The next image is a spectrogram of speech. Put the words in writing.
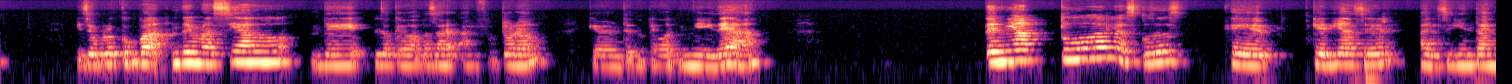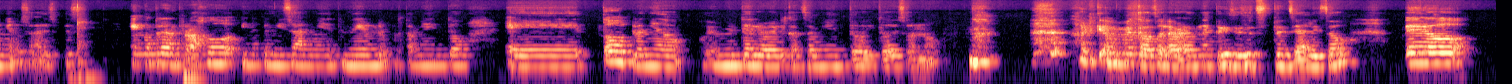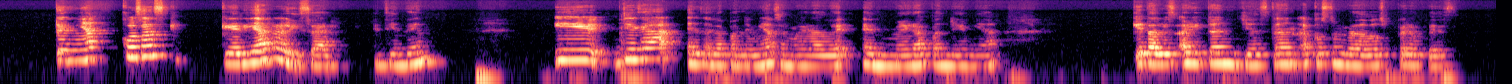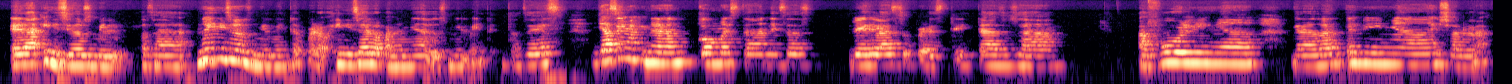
y se preocupa demasiado de lo que va a pasar al futuro, que obviamente no tengo ni idea, tenía todas las cosas que quería hacer al siguiente año, o sea, después encontrar un trabajo, independizarme, tener un departamento, eh, todo planeado. Obviamente lo del cansamiento y todo eso no. Porque a mí me causa la verdad una crisis existencial eso. Pero tenía cosas que quería realizar, ¿entienden? Y llega el de la pandemia, se me gradué en mera pandemia, que tal vez ahorita ya están acostumbrados, pero pues era inicio de 2000, o sea, no inicio de 2020, pero inicio de la pandemia de 2020. Entonces, ya se imaginarán cómo estaban esas reglas súper estrictas, o sea, a full línea, graduarte en línea y.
